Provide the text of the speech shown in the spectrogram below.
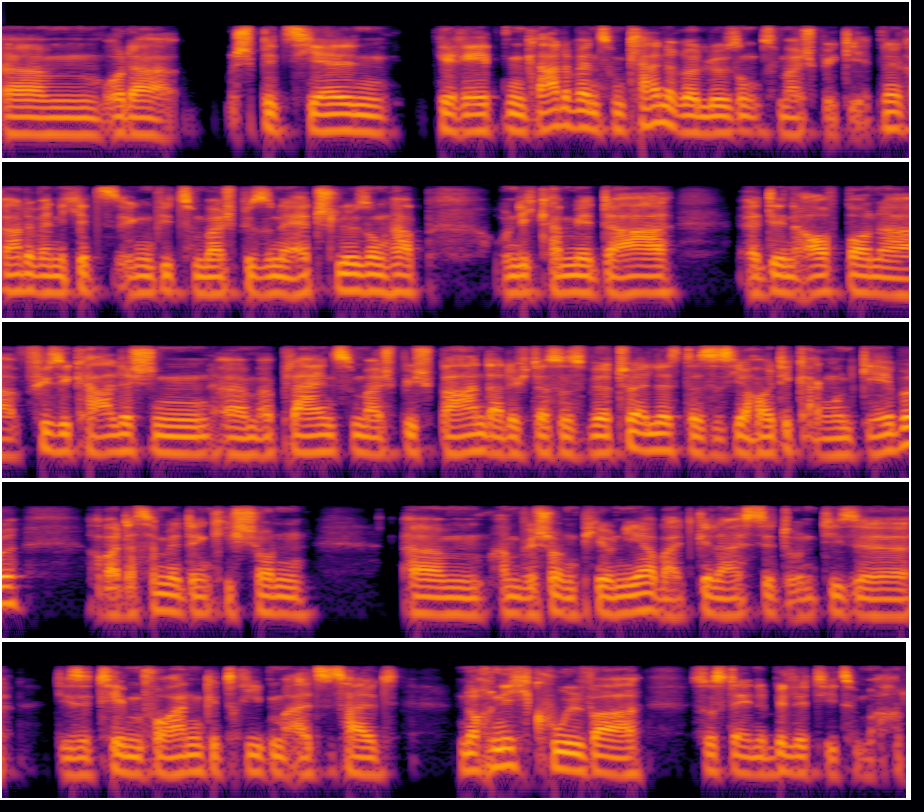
ähm, oder speziellen Geräten, gerade wenn es um kleinere Lösungen zum Beispiel geht. Ne? Gerade wenn ich jetzt irgendwie zum Beispiel so eine Edge-Lösung habe und ich kann mir da äh, den Aufbau einer physikalischen ähm, Appliance zum Beispiel sparen, dadurch, dass es virtuell ist, das ist ja heute gang und gäbe. Aber das haben wir, denke ich, schon, ähm, haben wir schon Pionierarbeit geleistet und diese, diese Themen vorangetrieben, als es halt noch nicht cool war, Sustainability zu machen.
